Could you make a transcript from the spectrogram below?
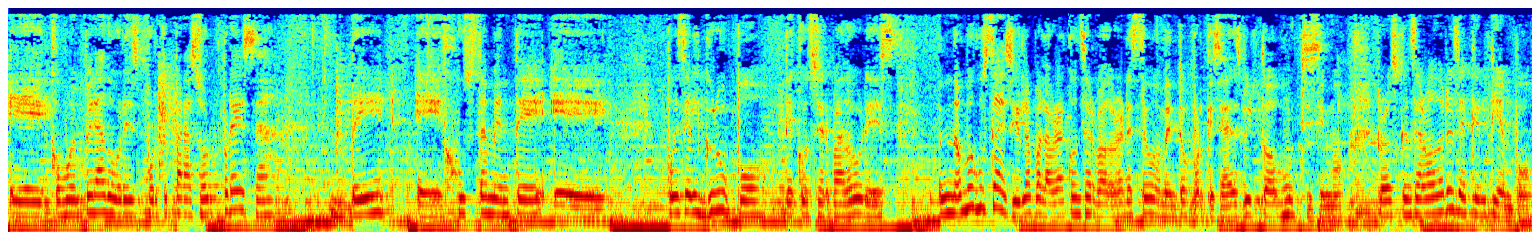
eh, como emperadores porque para sorpresa de justamente pues el grupo de conservadores, no me gusta decir la palabra conservador en este momento porque se ha desvirtuado muchísimo, pero los conservadores de aquel tiempo,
